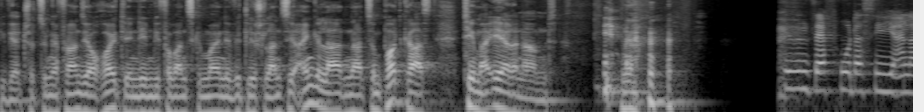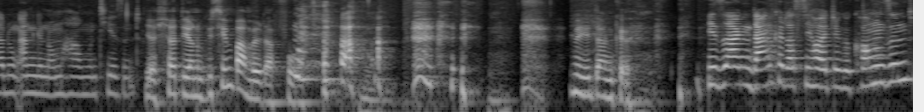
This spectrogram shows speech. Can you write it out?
Die Wertschätzung erfahren Sie auch heute, indem die Verbandsgemeinde Wittlisch-Land Sie eingeladen hat zum Podcast Thema Ehrenamt. Wir sind sehr froh, dass Sie die Einladung angenommen haben und hier sind. Ja, ich hatte ja ein bisschen Bammel davor. nee, danke. Wir sagen danke, dass Sie heute gekommen sind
